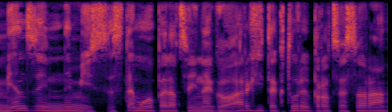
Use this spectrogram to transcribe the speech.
m.in. systemu operacyjnego, architektury procesora,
